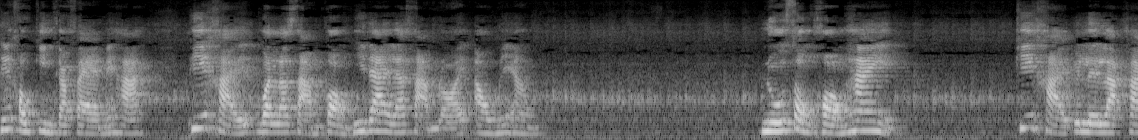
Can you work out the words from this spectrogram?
ที่เขากินกาแฟไหมคะ พี่ขายวันละสามกล่องพี่ได้ละสามร้อยเอาไม่เอา หนูส่งของให้ พี่ขายไปเลยราคา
